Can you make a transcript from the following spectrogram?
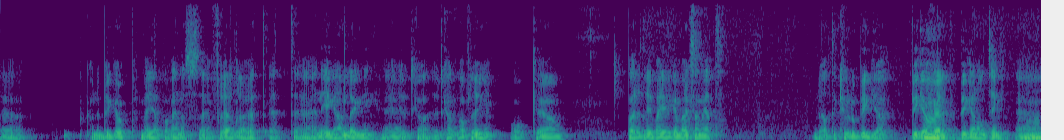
eh, kunde bygga upp med hjälp av hennes eh, föräldrar ett, ett, eh, en egen anläggning i eh, utkanten av Flyinge och började driva egen verksamhet. Det är alltid kul att bygga, bygga mm. själv, bygga någonting. Mm.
